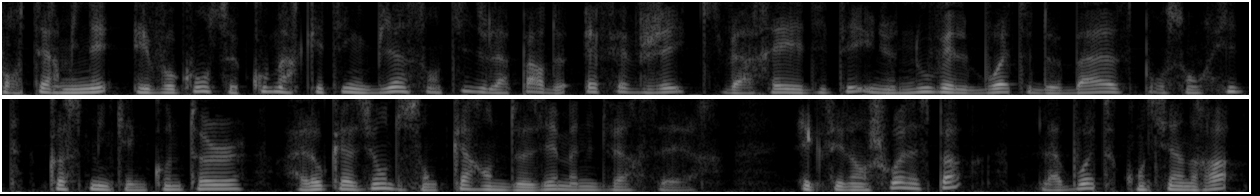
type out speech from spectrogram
Pour terminer, évoquons ce coup marketing bien senti de la part de FFG qui va rééditer une nouvelle boîte de base pour son hit Cosmic Encounter à l'occasion de son 42e anniversaire. Excellent choix, n'est-ce pas? La boîte contiendra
